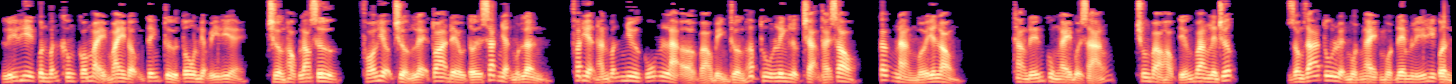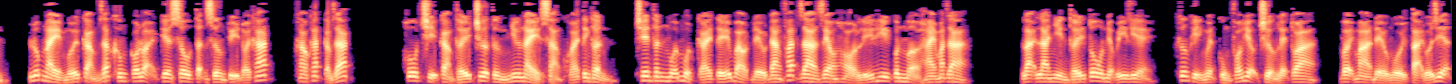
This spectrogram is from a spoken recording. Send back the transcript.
lý hy quân vẫn không có mảy may động tĩnh từ tô niệm ý ỉa trường học lao sư, phó hiệu trưởng lệ toa đều tới xác nhận một lần, phát hiện hắn vẫn như cũng là ở vào bình thường hấp thu linh lực trạng thái sau, các nàng mới yên lòng. Thang đến cùng ngày buổi sáng chung vào học tiếng vang lên trước. Dòng dã tu luyện một ngày một đêm lý hy quân, lúc này mới cảm giác không có loại kia sâu tận xương tủy đói khát, khao khát cảm giác. Hô chỉ cảm thấy chưa từng như này sảng khoái tinh thần, trên thân mỗi một cái tế bào đều đang phát ra gieo hò lý hy quân mở hai mắt ra. Lại là nhìn thấy tô niệm y dỉa khương kỷ nguyện cùng phó hiệu trưởng lệ toa, vậy mà đều ngồi tại đối diện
